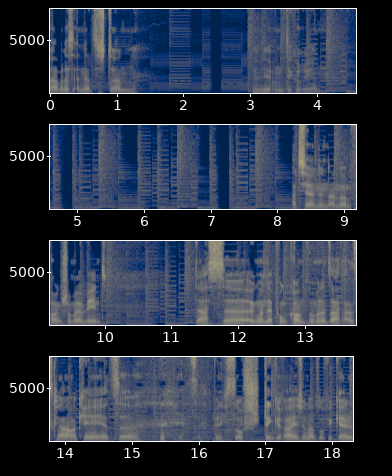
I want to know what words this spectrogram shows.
Aber das ändert sich dann, wenn wir umdekorieren. Hatte ich ja in den anderen Folgen schon mal erwähnt, dass äh, irgendwann der Punkt kommt, wo man dann sagt, alles klar, okay, jetzt, äh, jetzt bin ich so stinkereich und habe so viel Geld.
